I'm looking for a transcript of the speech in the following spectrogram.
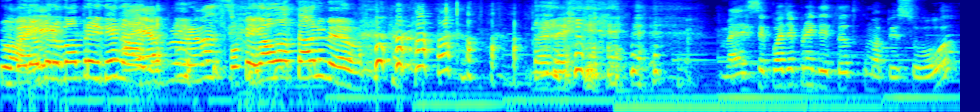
O melhor é eu não vou aprender nada. Aí é problema Vou pegar o atalho mesmo. Mas, é- Mas você pode aprender tanto com uma pessoa,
